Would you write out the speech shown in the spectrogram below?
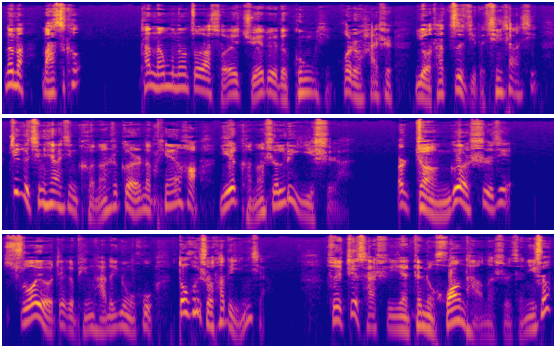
那么马斯克，他能不能做到所谓绝对的公平，或者还是有他自己的倾向性？这个倾向性可能是个人的偏好，也可能是利益使然。而整个世界，所有这个平台的用户都会受他的影响。所以这才是一件真正荒唐的事情。你说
